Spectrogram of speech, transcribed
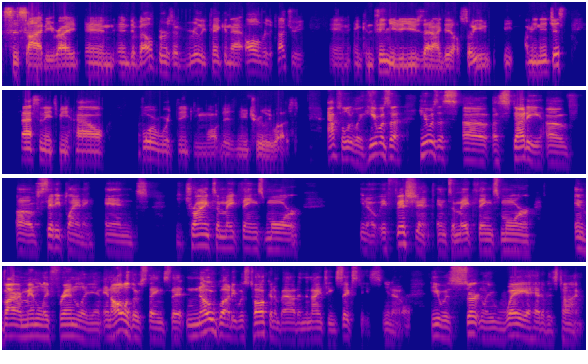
society right? And and developers have really taken that all over the country and and continue to use that ideal. So you i mean it just fascinates me how forward thinking walt disney truly was Absolutely, he was a he was a uh, a study of of city planning and trying to make things more, you know, efficient and to make things more environmentally friendly and, and all of those things that nobody was talking about in the 1960s. You know, he was certainly way ahead of his time.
